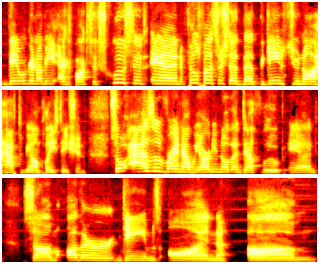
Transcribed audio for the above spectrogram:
they were going to be Xbox exclusives, and Phil Spencer said that the games do not have to be on PlayStation. So, as of right now, we already know that Deathloop and some other games on um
